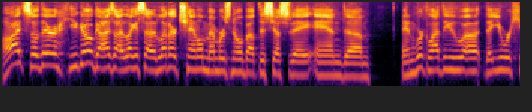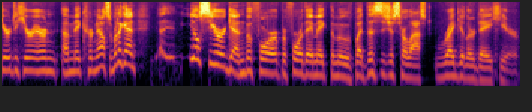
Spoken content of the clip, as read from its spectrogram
All right, so there you go, guys. I like I said, I let our channel members know about this yesterday, and um, and we're glad that you uh, that you were here to hear Erin uh, make her announcement. But again, uh, you'll see her again before before they make the move. But this is just her last regular day here.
